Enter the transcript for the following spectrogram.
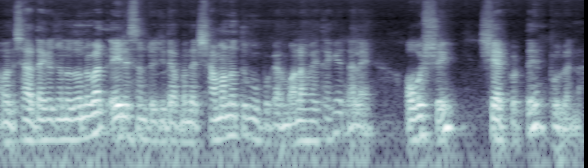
আমাদের সাথে থাকার জন্য ধন্যবাদ। এই লেসনটা যদি আপনাদের সামান্যতম উপকার মনে হয়ে থাকে, তাহলে অবশ্যই শেয়ার করতে ভুলবেন না।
